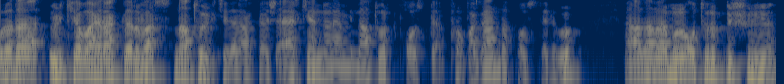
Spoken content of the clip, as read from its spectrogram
Burada ülke bayrakları var. NATO ülkeleri arkadaşlar. Erken dönem bir NATO poster, propaganda posteri bu. Yani adamlar bunu oturup düşünüyor.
